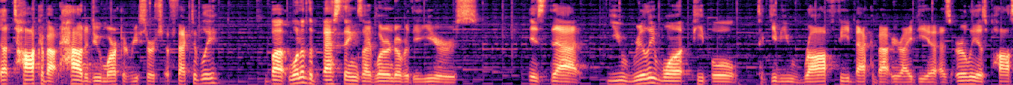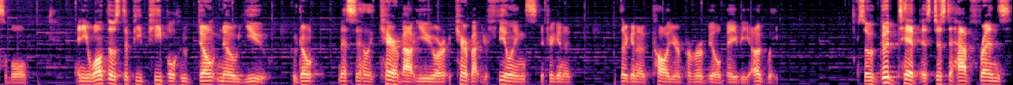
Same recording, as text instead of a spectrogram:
that talk about how to do market research effectively. But one of the best things I've learned over the years is that you really want people to give you raw feedback about your idea as early as possible. And you want those to be people who don't know you who don't necessarily care about you or care about your feelings if you're gonna if they're gonna call your proverbial baby ugly. So a good tip is just to have friends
